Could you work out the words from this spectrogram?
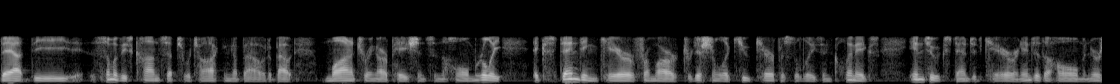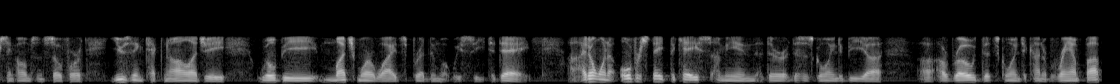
that the some of these concepts we're talking about about monitoring our patients in the home, really extending care from our traditional acute care facilities and clinics into extended care and into the home and nursing homes and so forth, using technology technology will be much more widespread than what we see today. Uh, I don't want to overstate the case. I mean, there, this is going to be a, a road that's going to kind of ramp up.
